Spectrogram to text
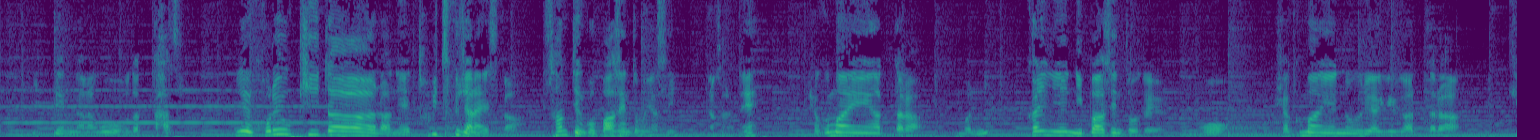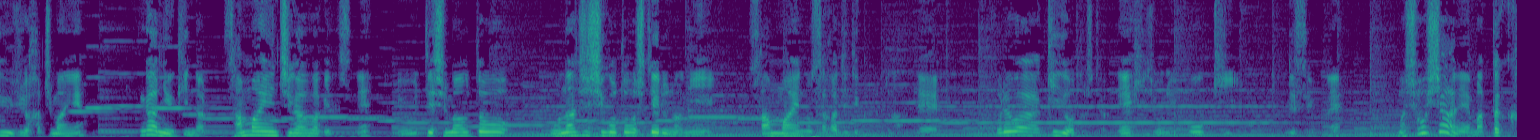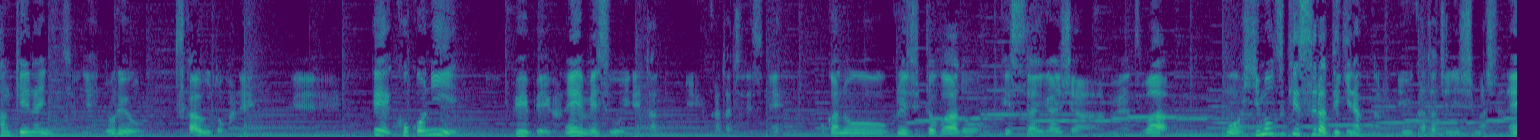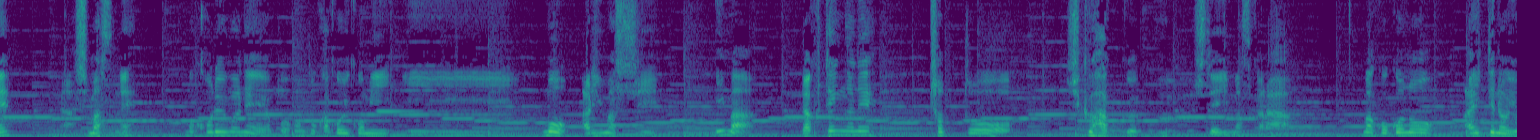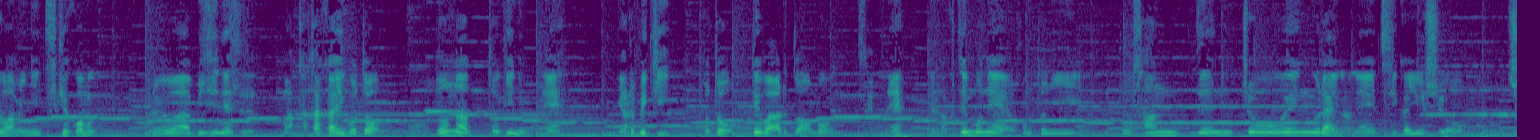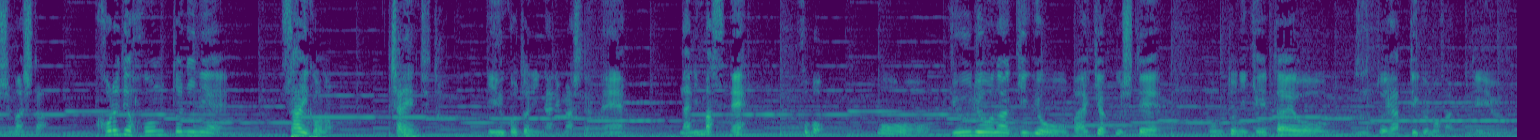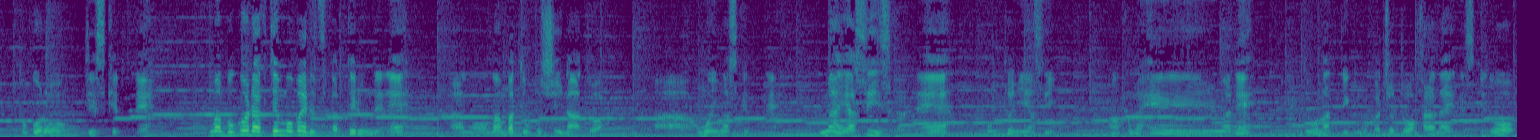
1.75だったはず。で、これを聞いたらね、飛びつくじゃないですか。3.5%も安いんだからね。100万円あったら、まあ、仮に、ね、2%でも100万円の売り上げがあったら、98万円が入金になる。3万円違うわけですね。言ってしまうと、同じ仕事をしているのに、3万円の差が出てくるとなんで、これは企業としてはね、非常に大きいですよね。まあ、消費者はね、全く関係ないんですよね。どれを使うとかね。えー、で、ここに PayPay がね、メスを入れたという形ですね。他のクレジットカード決済会社のやつは、もう紐付けすらできなくなるという形にしましたね。しますね。まあ、これはね、やっぱ本当囲い込みもありますし、今、楽天がね、ちょっと宿泊していますから、まあ、ここの相手の弱みにつけ込む。これはビジネス、まあ、戦い事、どんな時にもね、やるべきことではあるとは思うんですよね。で楽天もね、本当に3000兆円ぐらいのね、追加融資をしました。これで本当にね、最後のチャレンジということになりましたよね。なりますね。ほぼ。もう有料な企業を売却して本当に携帯をずっとやっていくのかっていうところですけどね。まあ僕は楽天モバイル使ってるんでねあ、の、頑張ってほしいなとは、思いますけどね。まあ安いですからね。本当に安い。まあ、この辺はね、どうなっていくのかちょっとわからないですけど、や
